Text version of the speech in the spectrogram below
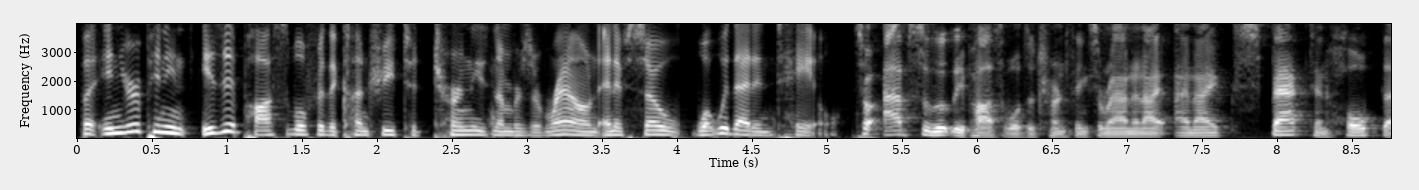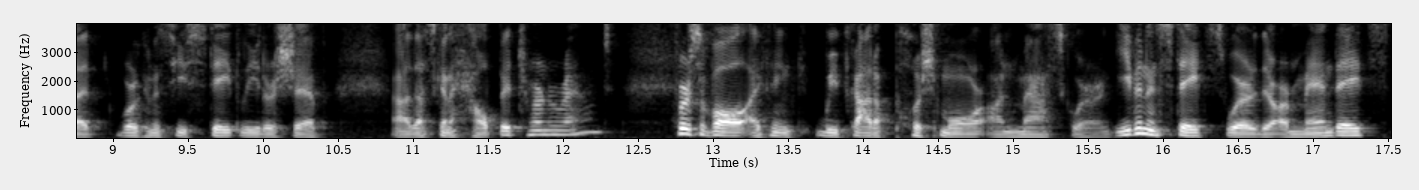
But in your opinion, is it possible for the country to turn these numbers around? And if so, what would that entail? So absolutely possible to turn things around. And I, and I expect and hope that we're going to see state leadership uh, that's going to help it turn around. First of all, I think we've got to push more on mask wearing. Even in states where there are mandates,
